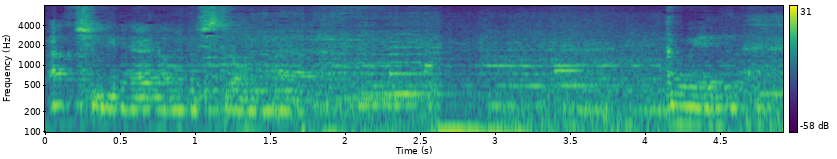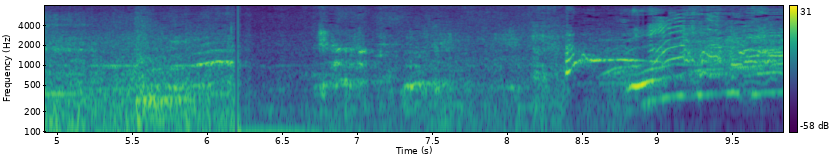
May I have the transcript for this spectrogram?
actually meron akong gustong uh, gawin. Oh my God!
